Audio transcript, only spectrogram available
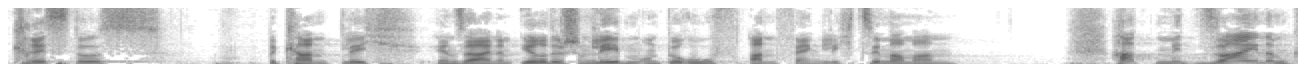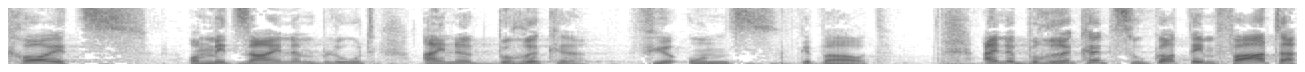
Christus, bekanntlich in seinem irdischen Leben und Beruf anfänglich Zimmermann, hat mit seinem Kreuz und mit seinem Blut eine Brücke für uns gebaut. Eine Brücke zu Gott dem Vater,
